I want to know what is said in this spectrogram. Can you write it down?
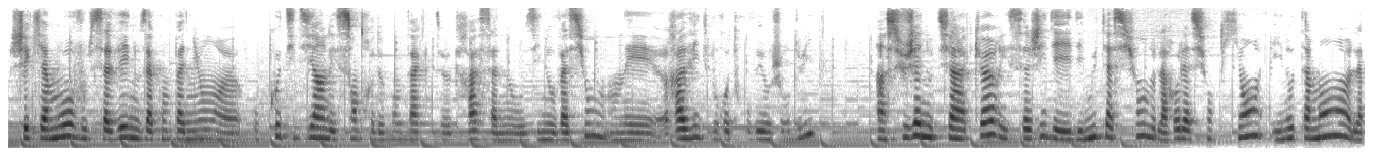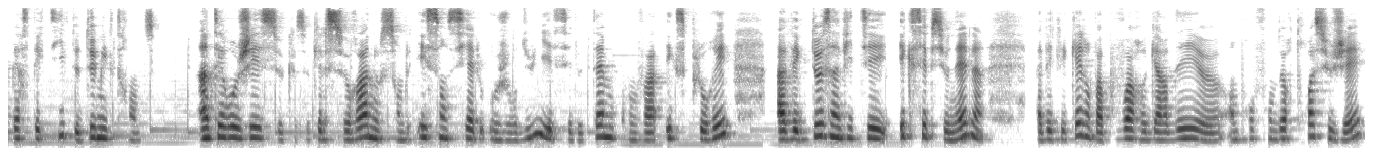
Chez Chiamo, vous le savez, nous accompagnons euh, au quotidien les centres de contact grâce à nos innovations. On est ravis de vous retrouver aujourd'hui. Un sujet nous tient à cœur, il s'agit des, mutations de la relation client et notamment la perspective de 2030. Interroger ce qu'elle sera nous semble essentiel aujourd'hui et c'est le thème qu'on va explorer avec deux invités exceptionnels avec lesquels on va pouvoir regarder en profondeur trois sujets,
